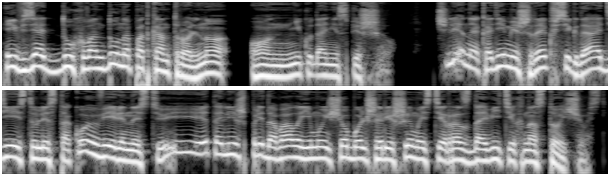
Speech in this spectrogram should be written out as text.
и взять дух Вандуна под контроль, но он никуда не спешил. Члены Академии Шрек всегда действовали с такой уверенностью, и это лишь придавало ему еще больше решимости раздавить их настойчивость.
